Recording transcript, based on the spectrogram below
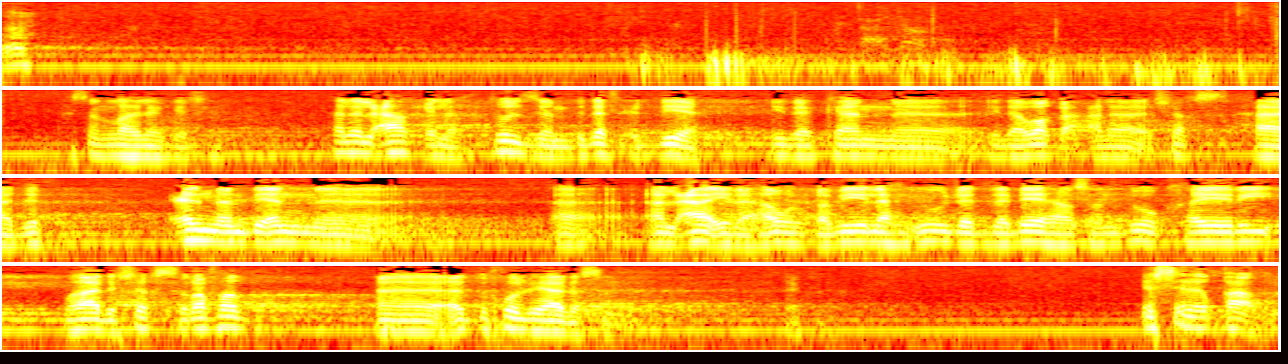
ها؟ أحسن الله إليك يا شيخ. هل العاقلة تلزم بدفع الدية إذا كان إذا وقع على شخص حادث علما بأن العائلة أو القبيلة يوجد لديها صندوق خيري وهذا الشخص رفض الدخول في هذا الصندوق. يسأل القاضي.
